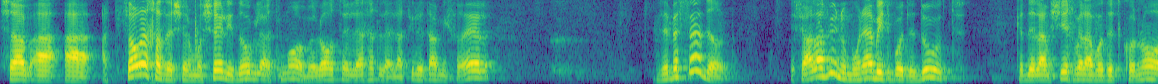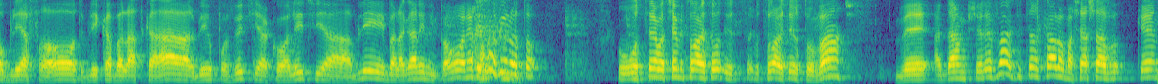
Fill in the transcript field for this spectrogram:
עכשיו, הצורך הזה של משה לדאוג לעצמו ולא רוצה ללכת להציל את עם ישראל, זה בסדר. אפשר להבין, הוא מעוניין בהתבודדות, כדי להמשיך ולעבוד את קונו, בלי הפרעות, בלי קבלת קהל, בלי אופוזיציה, קואליציה, בלי בלאגנים עם פרעה, אני יכול להבין אותו. הוא רוצה לבצע בצורה בצורה יותר טובה, ואדם שלבד יותר קל לו מאשר עכשיו, כן,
